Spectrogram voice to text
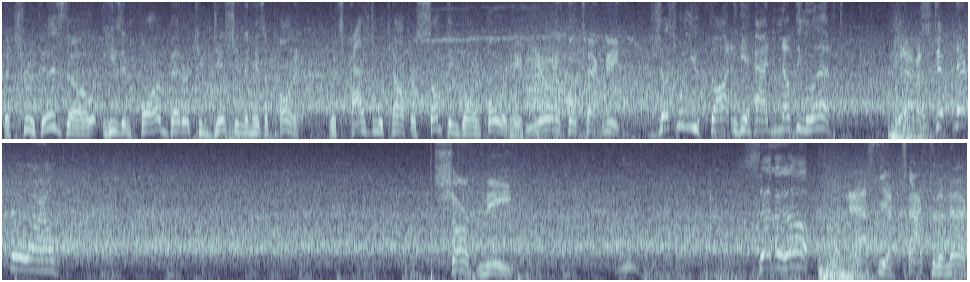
The truth is, though, he's in far better condition than his opponent, which has to account for something going forward here. Beautiful technique. Just when you thought he had nothing left. Could have a stiff neck for a while. Sharp knee. Set it up. Nasty attack to the neck.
